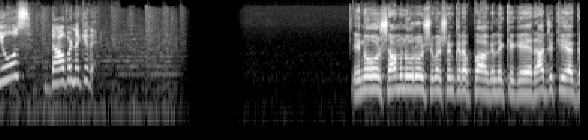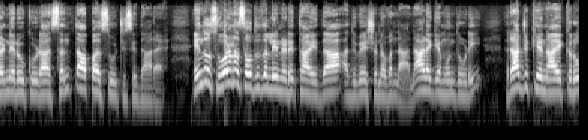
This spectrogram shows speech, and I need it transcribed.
news, Davanagere. ಇನ್ನು ಶಾಮನೂರು ಶಿವಶಂಕರಪ್ಪ ಅಗಲಿಕೆಗೆ ರಾಜಕೀಯ ಗಣ್ಯರು ಕೂಡ ಸಂತಾಪ ಸೂಚಿಸಿದ್ದಾರೆ. ಇಂದು ಸುವರ್ಣಸೌಧದಲ್ಲಿ ನಡೀತಾ ಇದ್ದ ಅಧಿವೇಶನವನ್ನು ನಾಳೆಗೆ ಮುಂದೂಡಿ ರಾಜಕೀಯ ನಾಯಕರು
